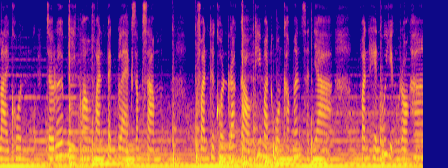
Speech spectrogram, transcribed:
หลายคนจะเริ่มมีความฝันแปลกๆซ้ำๆฝันถึงคนรักเก่าที่มาทวงคำมั่นสัญญา ฝันเห็นผู้หญิงร้องไห้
